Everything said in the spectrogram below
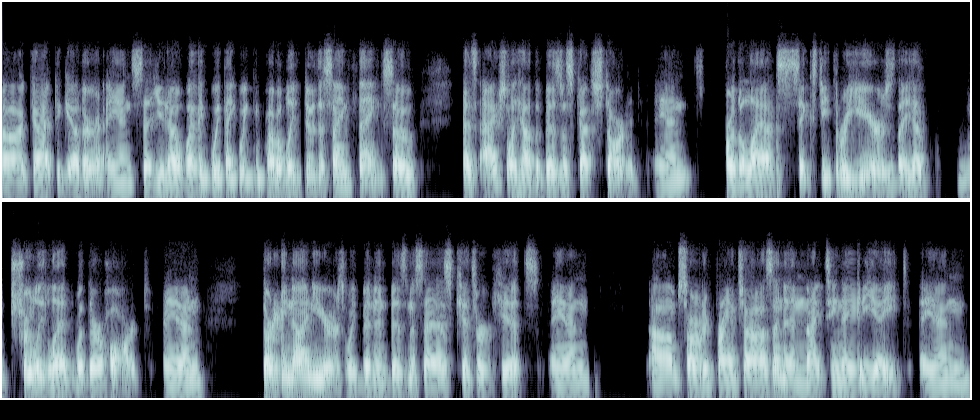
uh, got together and said, you know, we, we think we can probably do the same thing. So that's actually how the business got started. And for the last 63 years, they have truly led with their heart. And 39 years we've been in business as Kids R Kids and um, started franchising in 1988 and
